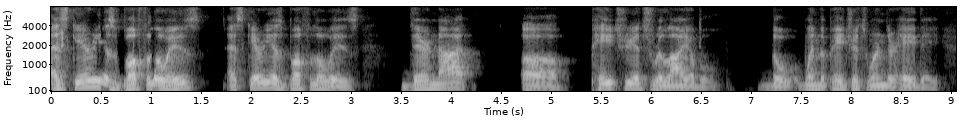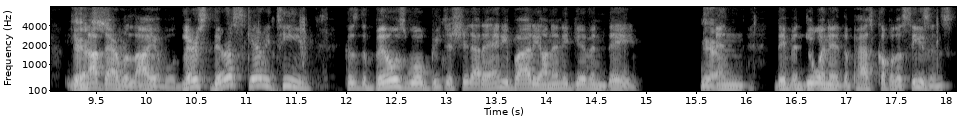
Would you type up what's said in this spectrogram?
as scary as Buffalo is, as scary as Buffalo is, they're not uh Patriots reliable. the when the Patriots were in their heyday. They're Yes. not that reliable. They're they're a scary team because the Bills will beat the shit out of anybody on any given day. Yeah. And they've been doing it the past couple of seasons.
